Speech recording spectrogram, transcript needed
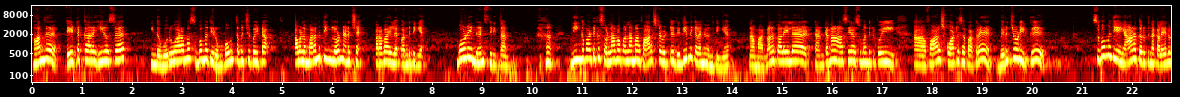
வாங்க வேட்டக்கார ஹீரோ சார் இந்த ஒரு வாரமா சுபமதி ரொம்பவும் தவிச்சு போயிட்டா. அவளை மறந்துட்டீங்களோன்னு நினைச்சேன். பரவாயில்ல வந்துட்டீங்க. புவனேந்திரன் சிரித்தான். நீங்க பாட்டுக்கு சொல்லாம கொல்லாம ஃபாரஸ்ட்டை விட்டு திடீர்னு கிளம்பி வந்துட்டீங்க. நான் மறுநாள் காலையில் டன்டனா ஆசையாக சுமந்துட்டு போய் ஃபாரஸ்ட் குவார்ட்டர்ஸை பார்க்குறேன் வெறிச்சோடி இருக்கு. சுபமதியை யானை துரத்தின கலையர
